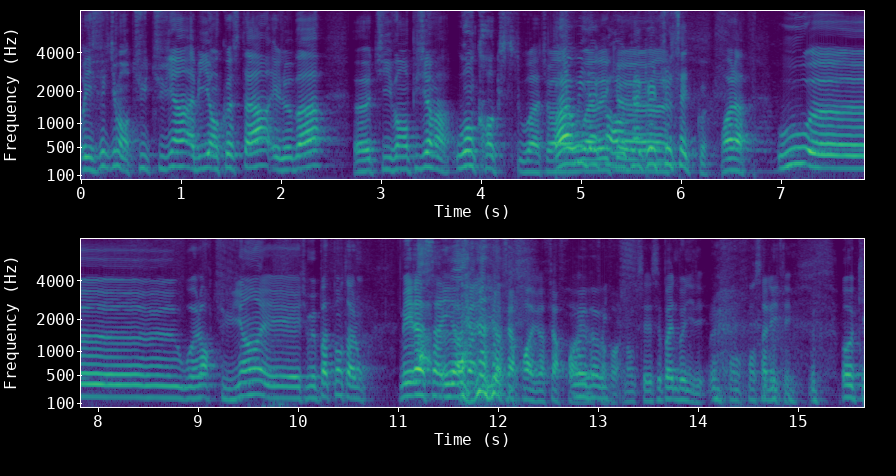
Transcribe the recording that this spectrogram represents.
oui, effectivement, tu, tu viens habillé en costard et le bas, euh, tu y vas en pyjama ou en crocs, tu vois. Tu vois, Ah oui, ou avec, d'accord, en euh, de chaussettes, quoi. Voilà. Ou, euh, ou alors tu viens et tu mets pas de pantalon. Mais là, ça, il, va faire, il va faire froid, il va faire froid. Ouais, il va bah faire oui. froid. Donc c'est c'est pas une bonne idée. On prend ça l'été. Ok.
